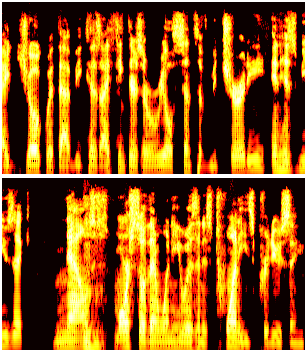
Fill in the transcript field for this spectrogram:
I joke with that because I think there's a real sense of maturity in his music now, Mhm. more so than when he was in his 20s producing.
